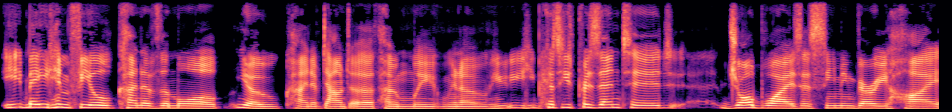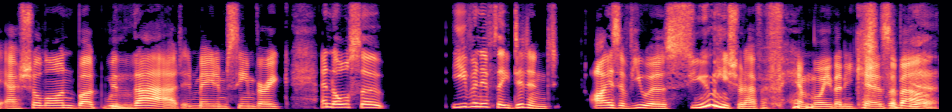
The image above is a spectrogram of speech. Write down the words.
it made him feel kind of the more, you know, kind of down to earth, homely. You know, he, he because he's presented job wise as seeming very high echelon, but with Hmm. that, it made him seem very. And also, even if they didn't. I, as a viewer, assume he should have a family that he cares about.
